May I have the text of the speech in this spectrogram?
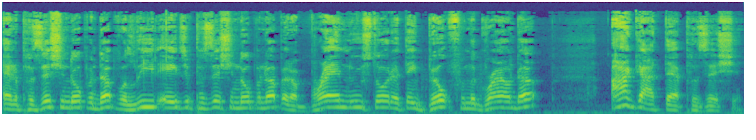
and a position opened up, a lead agent position opened up at a brand new store that they built from the ground up. I got that position.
